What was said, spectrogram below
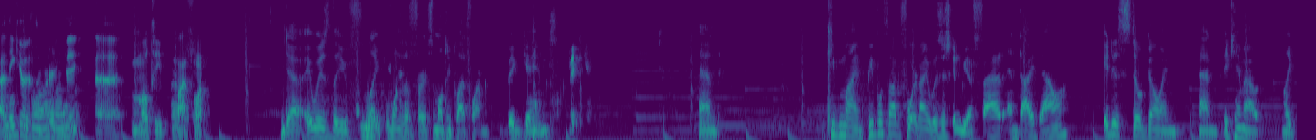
I think it was a pretty big uh, multi platform. yeah, it was the like one of the first multi-platform big games. And keep in mind, people thought Fortnite was just going to be a fad and die down. It is still going, and it came out like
